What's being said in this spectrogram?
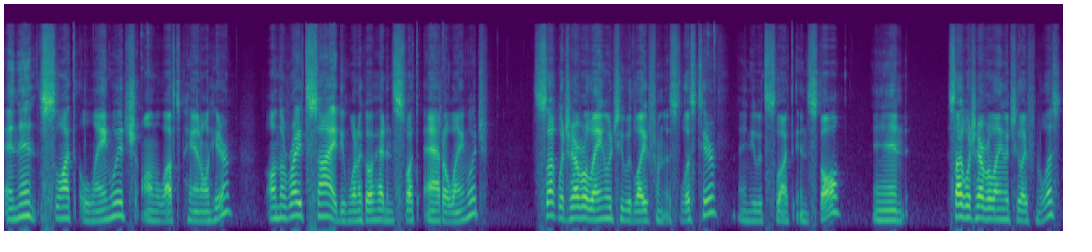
and then select Language on the left panel here. On the right side, you want to go ahead and select Add a Language select whichever language you would like from this list here, and you would select install, and select whichever language you like from the list.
